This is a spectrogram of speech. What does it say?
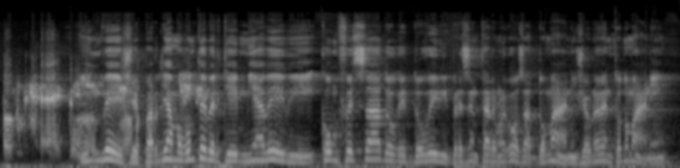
Ok, benissimo. Invece parliamo con te perché mi avevi confessato che dovevi presentare una cosa domani, c'è un evento domani?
